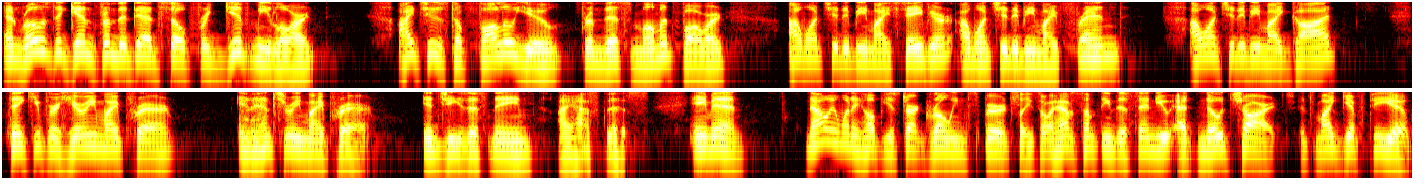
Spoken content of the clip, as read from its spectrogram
and rose again from the dead. So forgive me, Lord. I choose to follow you from this moment forward I want you to be my Savior. I want you to be my friend. I want you to be my God. Thank you for hearing my prayer and answering my prayer. In Jesus' name, I ask this. Amen. Now I want to help you start growing spiritually. So I have something to send you at no charge. It's my gift to you.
